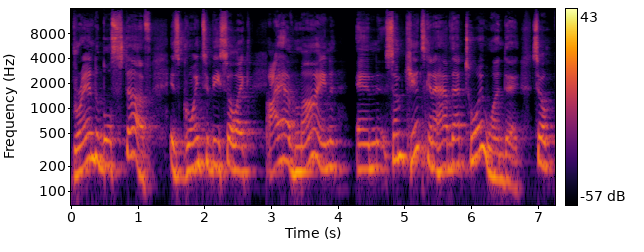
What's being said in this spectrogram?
brandable stuff is going to be so like I have mine and some kid's going to have that toy one day. So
